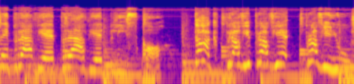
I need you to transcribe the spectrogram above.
Prawie, prawie blisko. Tak, prawie, prawie, prawie już.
